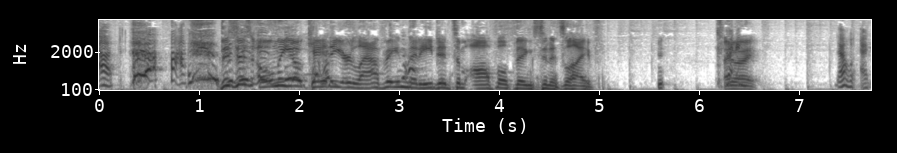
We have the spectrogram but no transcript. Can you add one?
on. This is only okay that you're laughing that he did some awful things in his life. All right. No, I,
